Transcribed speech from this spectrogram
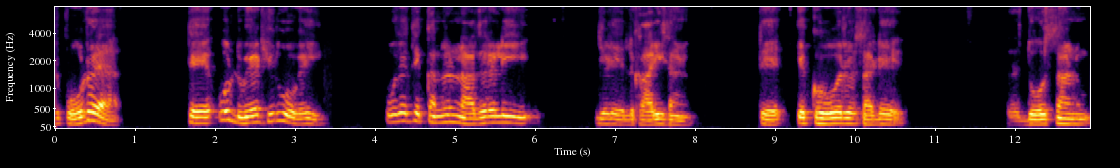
ਰਿਪੋਰਟ ਹੋਇਆ ਤੇ ਉਹ ਡਿਬੇਟ ਸ਼ੁਰੂ ਹੋ ਗਈ। ਉਹਦੇ ਤੇ ਕਰਨਲ ਨਾਜ਼ਰ ਅਲੀ ਜਿਹੜੇ ਲਿਖਾਰੀ ਸਨ ਤੇ ਇੱਕ ਹੋਰ ਸਾਡੇ ਦੋਸਤ ਸਨ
